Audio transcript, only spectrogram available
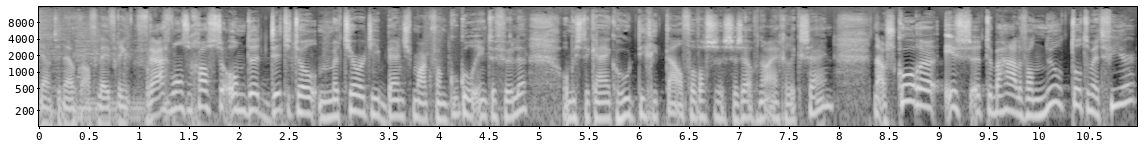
Ja, want in elke aflevering vragen we onze gasten om de Digital Maturity Benchmark van Google in te vullen. Om eens te kijken hoe digitaal volwassen ze zelf nou eigenlijk zijn. Nou, scoren is te behalen van 0 tot en met 4.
